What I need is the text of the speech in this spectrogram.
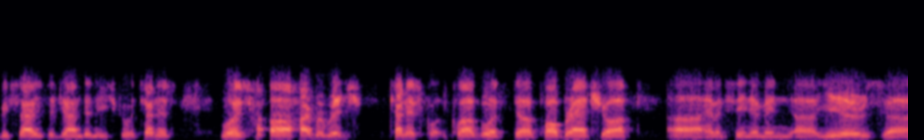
besides the John Danise School of Tennis, was uh, Harbor Ridge Tennis Cl- Club with uh, Paul Bradshaw. Uh, I haven't seen him in uh, years. Uh,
